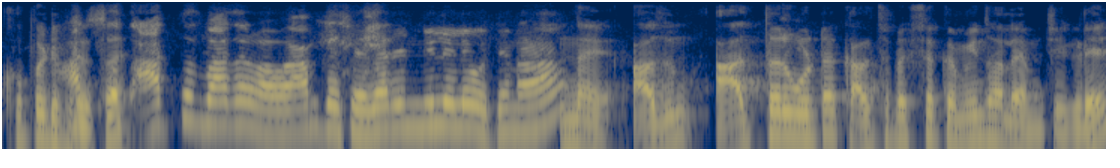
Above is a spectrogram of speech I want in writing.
खूप डिफरन्स आहे. आजच आजच बाजार भाव आमच्या शेजारी नेलेले होते ना. नाही अजून आज तर उलट कालच्या पेक्षा कमी झालंय आमच्या इकडे.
